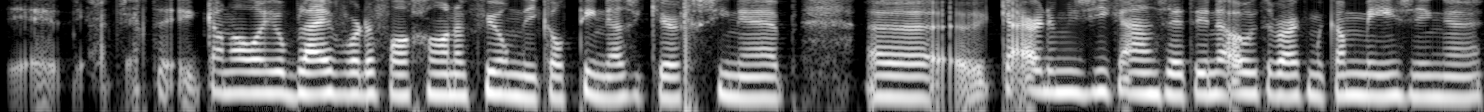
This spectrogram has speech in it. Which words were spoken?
ja, het is echt, ik kan al heel blij worden van gewoon een film die ik al tienduizend keer gezien heb. Uh, keiharde muziek aanzetten in de auto waar ik me kan meezingen.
